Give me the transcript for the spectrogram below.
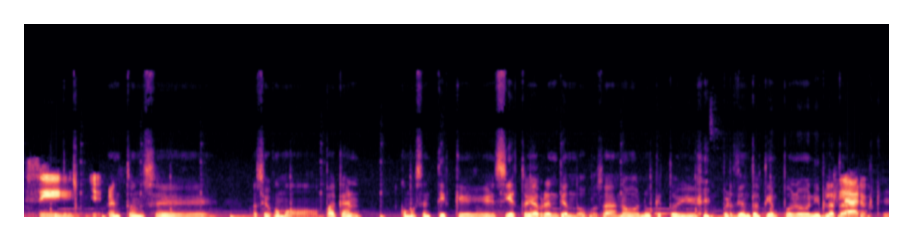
Sí. yo- Entonces ha sido como bacán como sentir que sí estoy aprendiendo, o sea, no, no que estoy perdiendo el tiempo no, ni plata, Claro. porque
